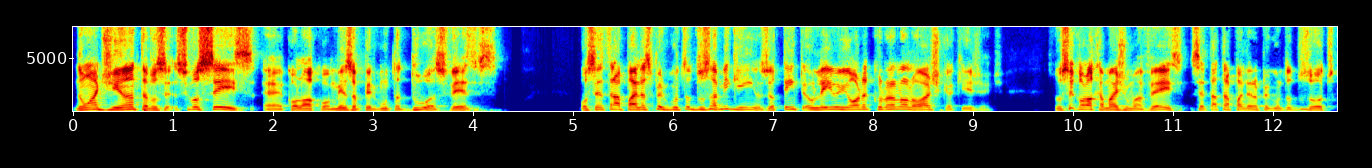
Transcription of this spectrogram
não adianta você. Se vocês é, colocam a mesma pergunta duas vezes, você atrapalha as perguntas dos amiguinhos. Eu tento, eu leio em hora cronológica aqui, gente. Se você coloca mais de uma vez, você está atrapalhando a pergunta dos outros.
